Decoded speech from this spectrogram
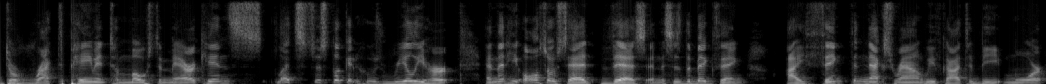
direct payment to most Americans, let's just look at who's really hurt. And then he also said this, and this is the big thing. I think the next round we've got to be more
